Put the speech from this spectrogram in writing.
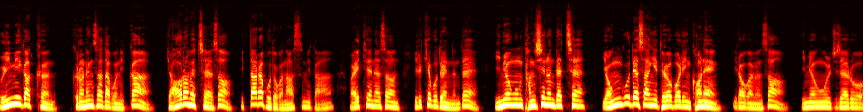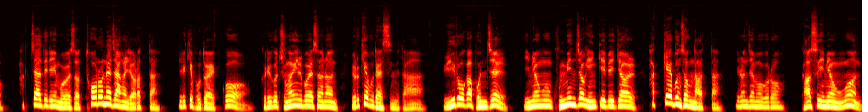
의미가 큰 그런 행사다 보니까 여러 매체에서 잇따라 보도가 나왔습니다. YTN에선 이렇게 보도했는데 임영웅 당신은 대체 연구 대상이 되어버린 건행이라고 하면서 임영웅을 주제로 학자들이 모여서 토론회장을 열었다. 이렇게 보도했고 그리고 중앙일보에서는 이렇게 보도했습니다. 위로가 본질 임영웅 국민적 인기 비결 학계 분석 나왔다. 이런 제목으로 가수 임영웅은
